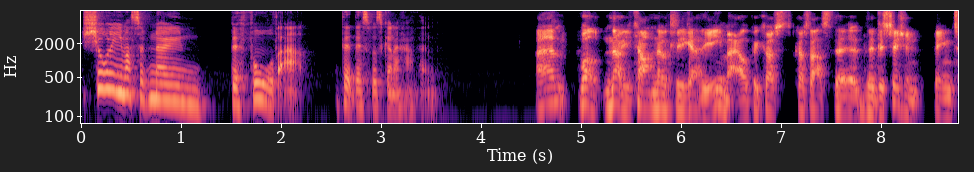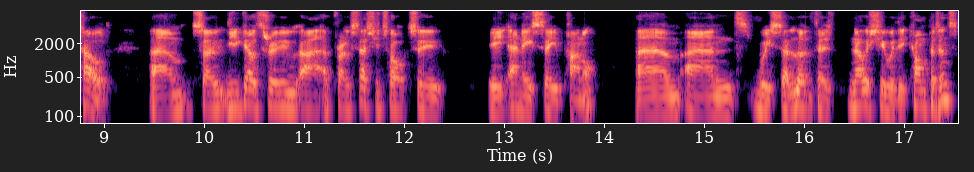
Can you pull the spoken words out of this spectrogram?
Surely you must have known before that that this was going to happen. Um, well, no, you can't know till you get the email because because that's the the decision being told. Um, so you go through uh, a process. You talk to the NEC panel, um, and we said, look, there's no issue with your competence.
